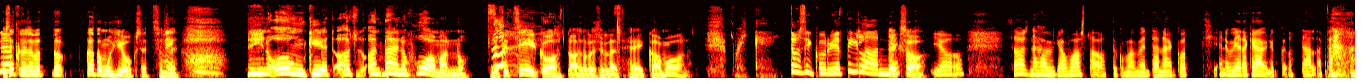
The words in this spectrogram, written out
Ja sitten kun sanot, no kato mun hiukset. Sä Niin. niin. niin onkin, että mä en ole huomannut. Niin sit siinä kohtaa se oli silleen, että hei, come on. Oikein, tosi kurja tilanne. Eikö se oo? Joo. Saas nähdä, mikä on vastaanotto, kun mä menen tänään kotiin. En ole vielä käynyt, kato tällä päällä.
